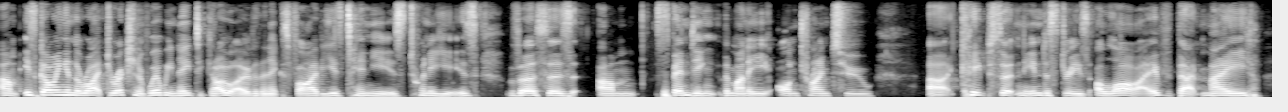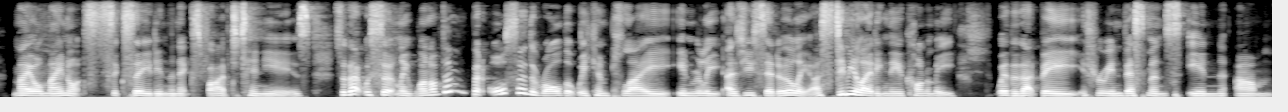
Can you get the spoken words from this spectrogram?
um, is going in the right direction of where we need to go over the next five years, 10 years, 20 years, versus um, spending the money on trying to uh, keep certain industries alive that may may or may not succeed in the next five to 10 years. So that was certainly one of them, but also the role that we can play in really, as you said earlier, stimulating the economy, whether that be through investments in, um,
